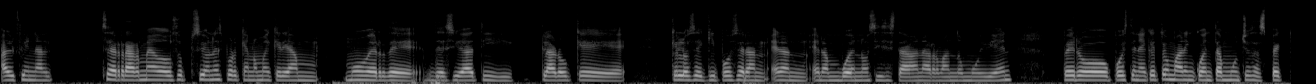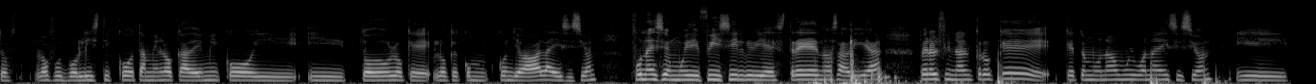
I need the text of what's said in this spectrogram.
al final cerrarme a dos opciones porque no me quería mover de, de ciudad y claro que, que, los equipos eran, eran, eran buenos y se estaban armando muy bien, pero pues tenía que tomar en cuenta muchos aspectos, lo futbolístico, también lo académico y, y todo lo que, lo que conllevaba la decisión. Fue una decisión muy difícil, viví estrés, no sabía, pero al final creo que, que tomé una muy buena decisión y,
